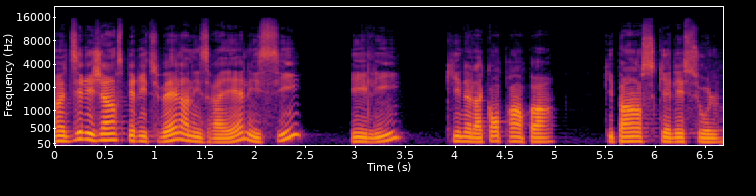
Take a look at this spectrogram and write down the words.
un dirigeant spirituel en Israël, ici, Élie, qui ne la comprend pas, qui pense qu'elle est saoule,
